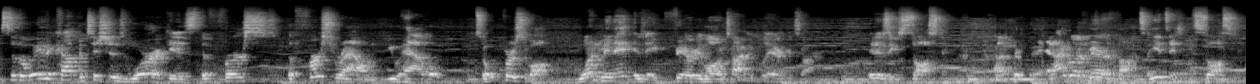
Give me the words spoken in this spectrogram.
so. The way the competitions work is the first, the first round you have. So first of all, one minute is a very long time to play air guitar. It is exhausting, and I run marathons. Like it's exhausting.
